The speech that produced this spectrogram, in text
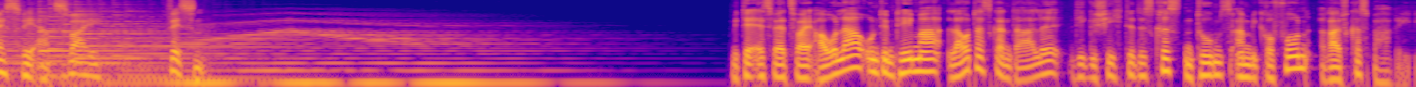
SWR 2 Wissen. Mit der SWR 2 Aula und dem Thema Lauter Skandale, die Geschichte des Christentums am Mikrofon Ralf Kaspari.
